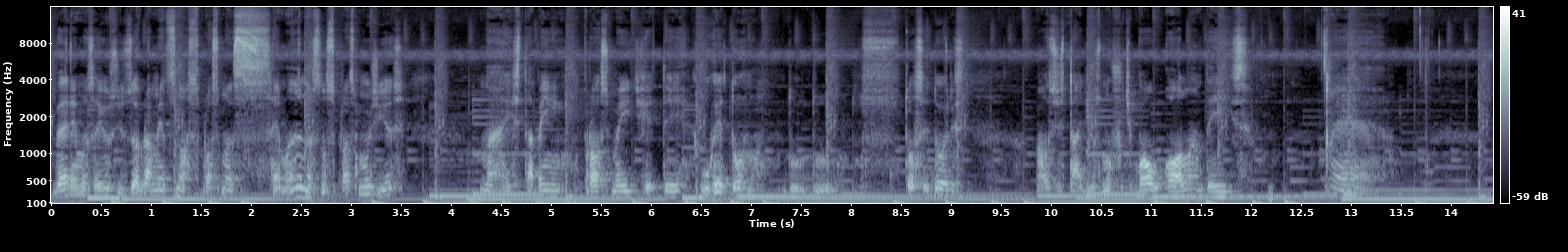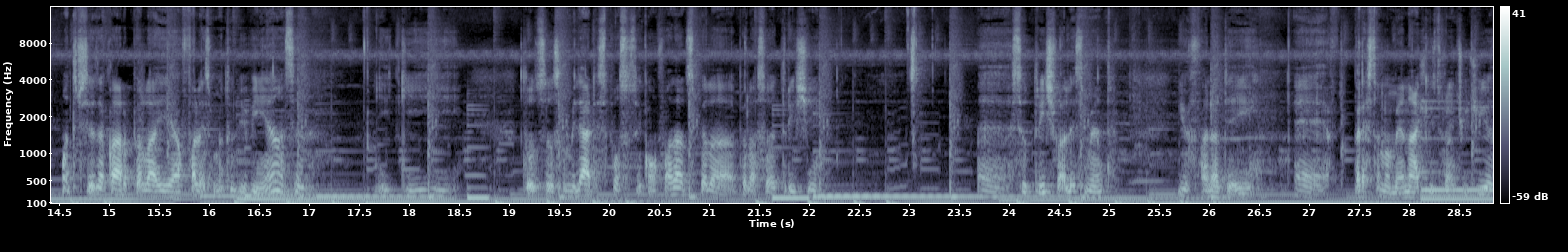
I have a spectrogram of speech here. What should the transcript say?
Veremos aí os desdobramentos nas próximas semanas, nos próximos dias, mas está bem próximo aí de ter o retorno do, do, dos torcedores aos estádios no futebol holandês. É, uma tristeza, claro, pelo falecimento de Vinhança e que todos os seus familiares possam ser confortados pela, pela sua triste é, seu triste falecimento e o Fanat aí é, prestando homenagem durante o dia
